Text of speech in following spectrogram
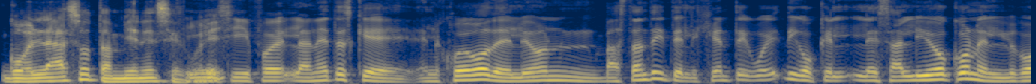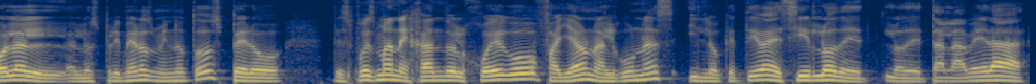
golazo también ese, güey. Sí, sí, fue. La neta es que el juego de León bastante inteligente, güey. Digo que le salió con el gol a los primeros minutos, pero después manejando el juego, fallaron algunas. Y lo que te iba a decir, lo de, lo de Talavera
